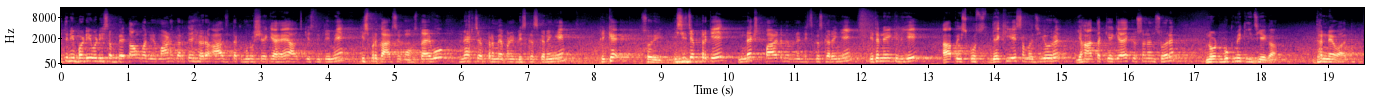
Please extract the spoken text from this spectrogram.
इतनी बड़ी बड़ी सभ्यताओं का निर्माण करते हैं और आज तक मनुष्य क्या है, आज की स्थिति में किस प्रकार से पहुँचता है, वो नेक्स्ट चैप्टर में अपने डिस्कस करेंगे। ठीक है? सॉरी इसी चैप्टर के नेक्स्ट पार्ट में अपने डिस्कस करेंगे। इतने के लिए आप इसको देखिए, समझिए और यहाँ तक के क्या है क्वेश्चन आंसर नोटबुक में कीजिएगा। धन्यवाद।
